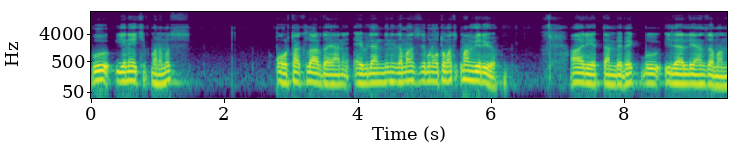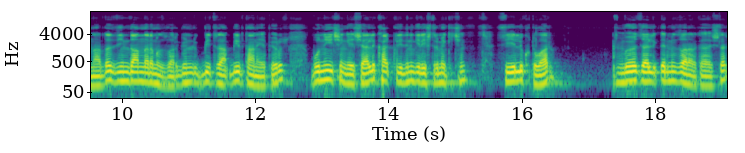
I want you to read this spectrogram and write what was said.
Bu yeni ekipmanımız ortaklarda yani evlendiğiniz zaman size bunu otomatikman veriyor. Ayrıyetten bebek bu ilerleyen zamanlarda zindanlarımız var. Günlük bir, ta- bir tane yapıyoruz. Bu niçin geçerli? Kalp kilidini geliştirmek için. Sihirli kutu var. Bu özelliklerimiz var arkadaşlar.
